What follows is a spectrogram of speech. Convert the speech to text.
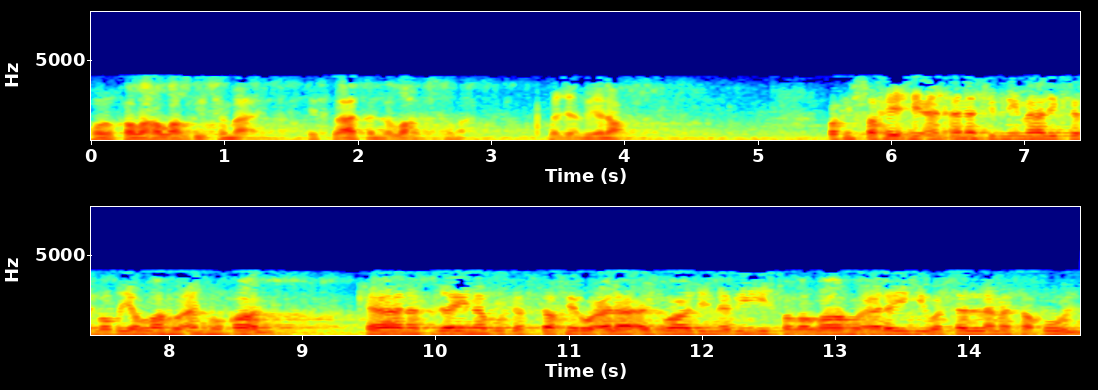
وقضاها الله في سمائه إثبات أن الله في السماء والجهمية نعم. وفي الصحيح عن أنس بن مالك رضي الله عنه قال كانت زينب تفتخر على أزواج النبي صلى الله عليه وسلم تقول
